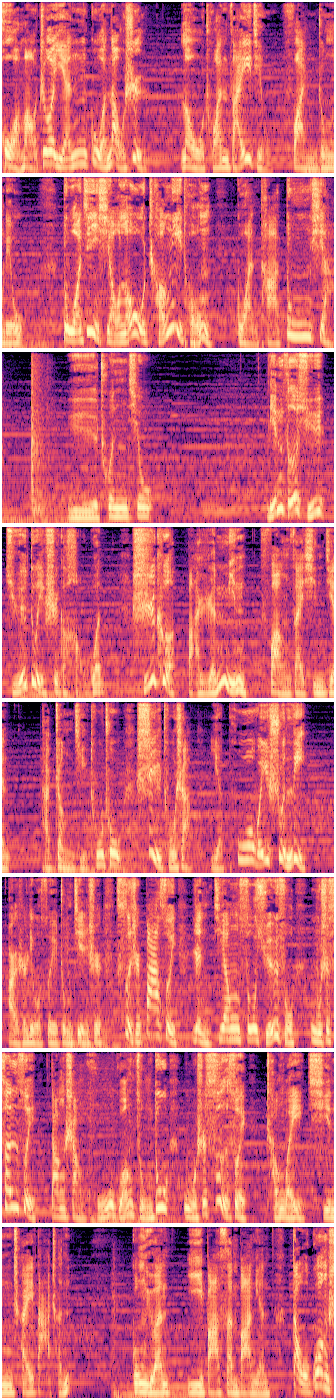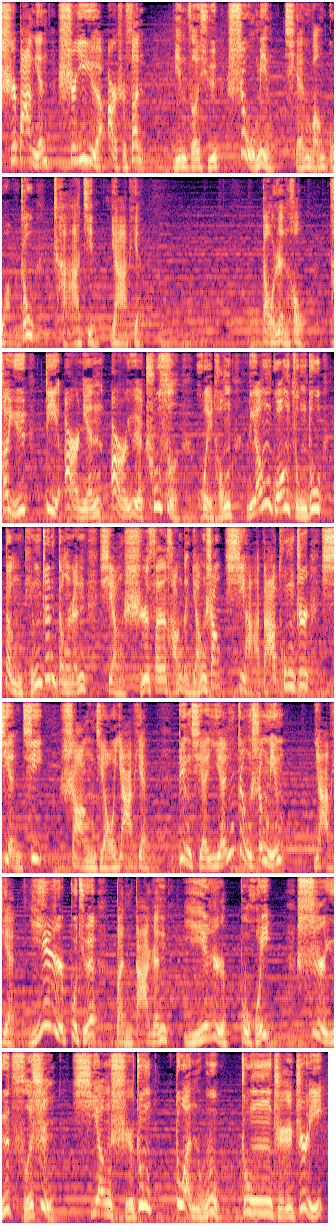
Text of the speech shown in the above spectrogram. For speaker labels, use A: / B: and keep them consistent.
A: 破帽遮颜过闹市，漏船载酒泛中流。躲进小楼成一统，管他冬夏与春秋。林则徐绝对是个好官，时刻把人民放在心间。他政绩突出，仕途上也颇为顺利。二十六岁中进士，四十八岁任江苏巡抚，五十三岁当上湖广总督，五十四岁成为钦差大臣。公元一八三八年，道光十八年十一月二十三，林则徐受命前往广州查禁鸦片。到任后。他于第二年二月初四，会同两广总督邓廷珍等人，向十三行的洋商下达通知，限期上缴鸦片，并且严正声明：鸦片一日不绝，本大人一日不回。誓与此事相始终，断无终止之理。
